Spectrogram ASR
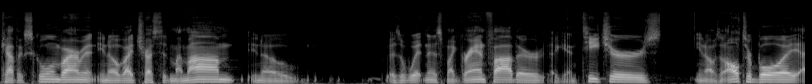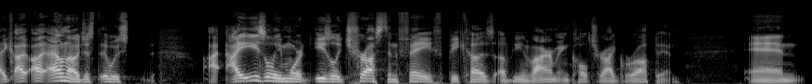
Catholic school environment. You know, I trusted my mom. You know, as a witness, my grandfather. Again, teachers. You know, I was an altar boy. I I, I don't know. Just it was. I, I easily more easily trust in faith because of the environment and culture I grew up in, and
